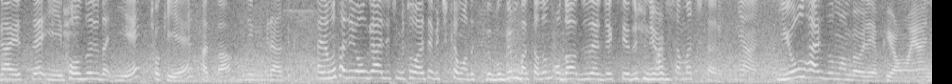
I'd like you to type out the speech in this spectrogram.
gayet de iyi. Pozları da iyi. Çok iyi hatta. bugün birazcık Hani ama sadece yol geldiği için bir tuvalete bir çıkamadık bir bugün. Bakalım o da düzelecek diye düşünüyorum. akşama çıkarım yani. Yol her zaman böyle yapıyor ama yani.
